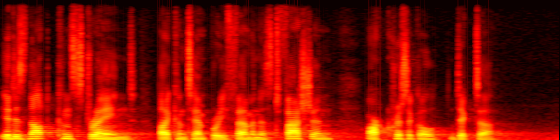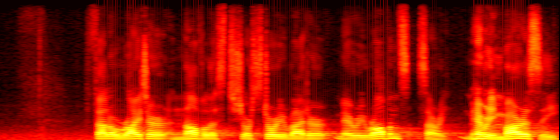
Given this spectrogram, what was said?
it is not constrained by contemporary feminist fashion or critical dicta. Fellow writer and novelist, short story writer Mary Robbins, sorry, Mary Morrissey,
